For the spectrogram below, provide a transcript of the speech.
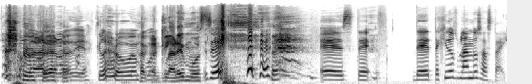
para claro, buen punto. Aclaremos. Sí. este, de tejidos blandos hasta ahí.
